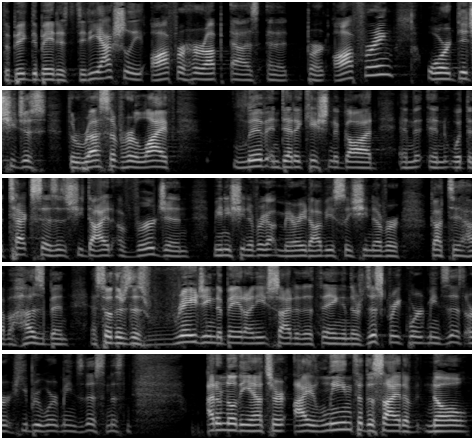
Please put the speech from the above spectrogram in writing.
the big debate is did he actually offer her up as a burnt offering or did she just the rest of her life live in dedication to God. And, the, and what the text says is she died a virgin, meaning she never got married. Obviously, she never got to have a husband. And so there's this raging debate on each side of the thing. And there's this Greek word means this, or Hebrew word means this, and this. I don't know the answer. I lean to the side of no,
